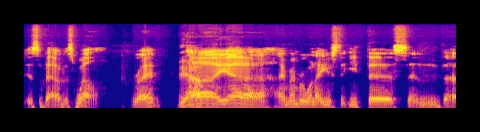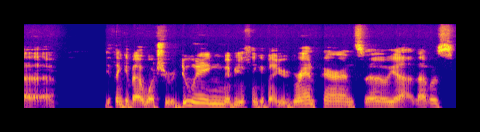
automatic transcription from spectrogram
is about as well, right? Yeah. Uh, yeah. I remember when I used to eat this, and uh, you think about what you were doing. Maybe you think about your grandparents. Oh, yeah, that was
